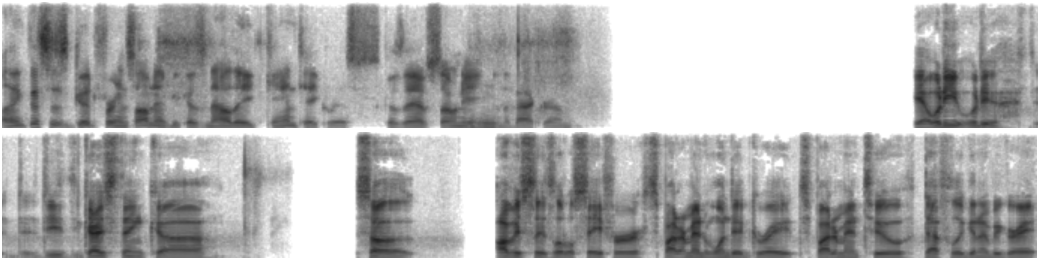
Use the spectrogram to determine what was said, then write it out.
I think this is good for Insomniac because now they can take risks because they have Sony Mhm. in the background. Yeah, what do you what do you do you guys think? Uh, so obviously it's a little safer. Spider-Man one did great. Spider-Man two definitely gonna be great.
